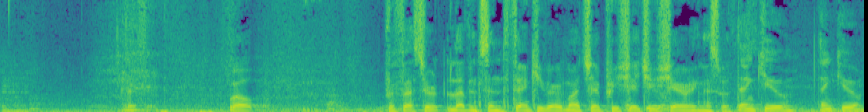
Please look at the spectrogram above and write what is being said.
Mm-hmm. That's it. Well, Professor Levinson, thank you very much. I appreciate you. you. sharing this with thank us. Thank you. Thank you.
